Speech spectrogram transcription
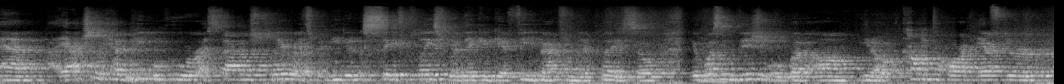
and I actually had people who were established playwrights but needed a safe place where they could get feedback from their plays, so it wasn't visual, but, um, you know, coming to art after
